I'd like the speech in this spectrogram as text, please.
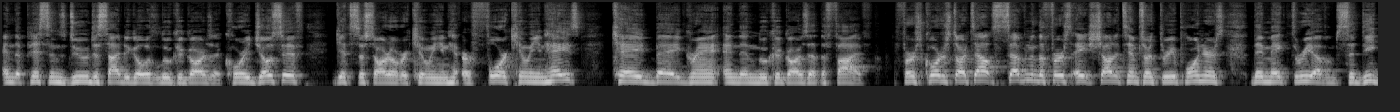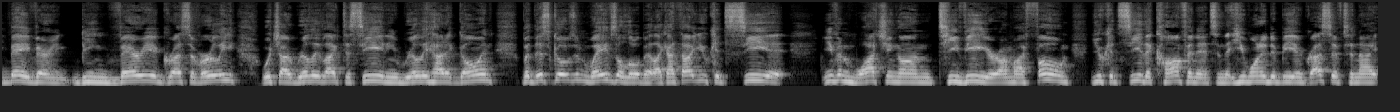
And the Pistons do decide to go with Luka Garza. Cory Joseph gets to start over Killian or for Killian Hayes, Cade, Bey, Grant, and then Luka Garza at the five. First quarter starts out, seven of the first eight shot attempts are three pointers. They make three of them. Saddiq Bey very, being very aggressive early, which I really like to see, and he really had it going. But this goes in waves a little bit. Like I thought you could see it even watching on TV or on my phone, you could see the confidence and that he wanted to be aggressive tonight.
